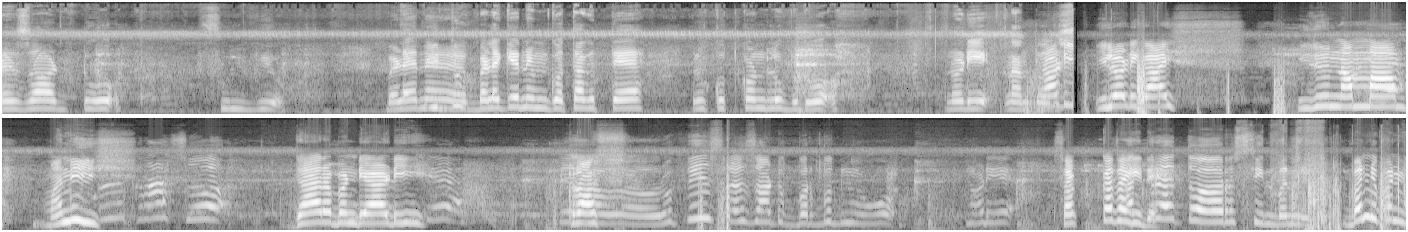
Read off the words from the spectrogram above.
ರೆಸಾರ್ಟು ಫುಲ್ ವ್ಯೂ ಬೆಳೆನೆ ಬೆಳಗ್ಗೆ ನಿಮ್ಗೆ ಗೊತ್ತಾಗುತ್ತೆ. ಇಲ್ಲಿ ಕುತ್ಕೊಂಡ್ಲುಬೋದು ನೋಡಿ ನಾನು ನೋಡಿ ಇಲ್ಲಿ ನೋಡಿ ಗಾಯ್ಸ್ ಇದು ನಮ್ಮ ಮನೀಶ್. ಜಾರಬಂಡಿ ಆಡಿ. ಕ್ರಾಸ್ ರುಪೀಸ್ ರೆಸಾರ್ಟ್ಗೆ ಬರ್ಬೋದು ನೀವು. ನೋಡಿ. ಸಕ್ಕತ್ತಾಗಿದೆ. ತೋರಿಸ್ತೀನಿ ಬನ್ನಿ. ಬನ್ನಿ ಬನ್ನಿ.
